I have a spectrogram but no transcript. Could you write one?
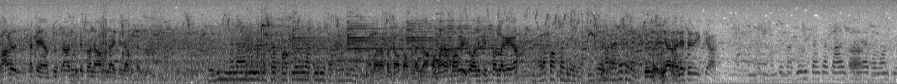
बाढ़ छठे हैं। अब दूसरा आदमी के सोना अपना इंतज़ाम करिए। हमारा पर का पाप लगेगा हमारा पाप इस वाले किस पर लगेगा? हमारा पाप का लगेगा सुनो, यहाँ रहने से भी क्या? जो भी तंग करता भगवान की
